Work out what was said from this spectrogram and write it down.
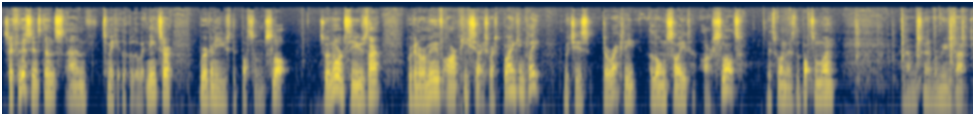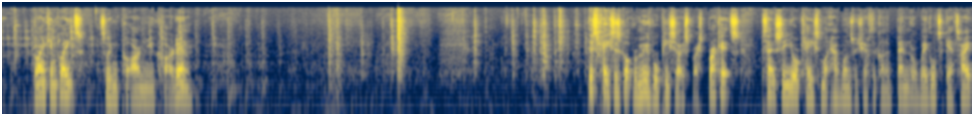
So for this instance, and to make it look a little bit neater, we're going to use the bottom slot. So in order to use that, we're going to remove our PCI Express blanking plate, which is directly alongside our slot. This one is the bottom one. I'm just going to remove that blanking plate so we can put our new card in. This case has got removable PCI Express brackets. Potentially your case might have ones which you have to kind of bend or wiggle to get out,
